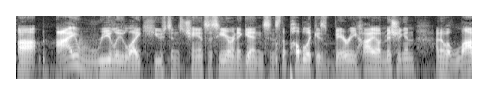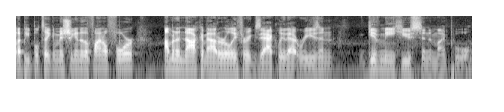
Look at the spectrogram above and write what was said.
Uh, I really like Houston's chances here. And again, since the public is very high on Michigan, I know a lot of people taking Michigan to the Final Four. I'm going to knock them out early for exactly that reason. Give me Houston in my pool.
